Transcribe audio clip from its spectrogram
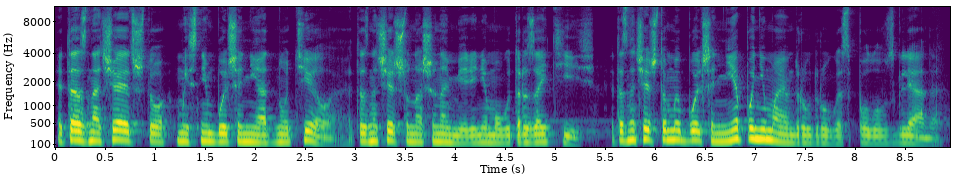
это означает, что мы с ним больше не одно тело. Это означает, что наши намерения могут разойтись. Это означает, что мы больше не понимаем друг друга с полувзгляда.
